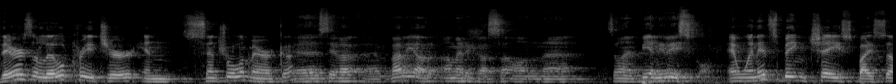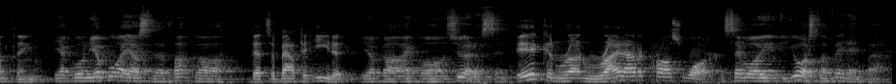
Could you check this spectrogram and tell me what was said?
There's a little creature in Central America, Äh, Siellä äh, Väli-Amerikassa on äh, sellainen pieni lisko. and when it's being chased by something Ja kun joku ajaa sitä takaa, that's about to eat it, joka aikoo syödä sen, it can run right out across water. se voi juosta veden päällä.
